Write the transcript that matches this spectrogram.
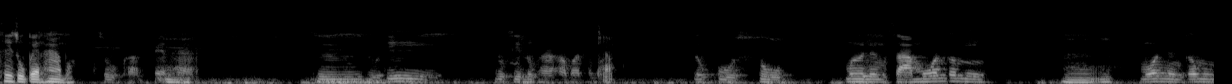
เคยสูบแปดห้าบอกสู้ครับแปดห้าคืออยู่ที่ ลูกศิษย์ลูกหาเอามาทำครับลูกปู่สูบมือหนึ่งสามม้วนก็มี อืมม้วนหนึ่งก็มี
